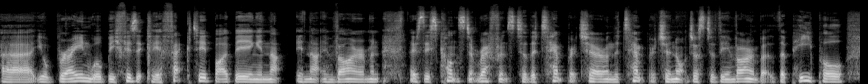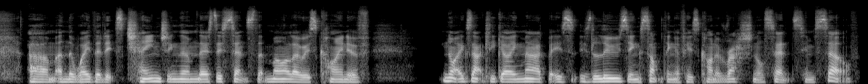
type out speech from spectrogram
uh, your brain will be physically affected by being in that in that environment. There's this constant reference to the temperature and the temperature not just of the environment but of the people um, and the way that it's changing them. There's this sense that Marlowe is kind of not exactly going mad, but is, is losing something of his kind of rational sense himself.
